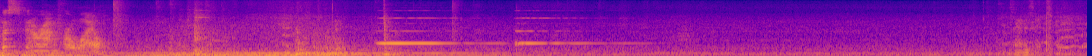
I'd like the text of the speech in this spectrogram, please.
This has been around for a while. That is it.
